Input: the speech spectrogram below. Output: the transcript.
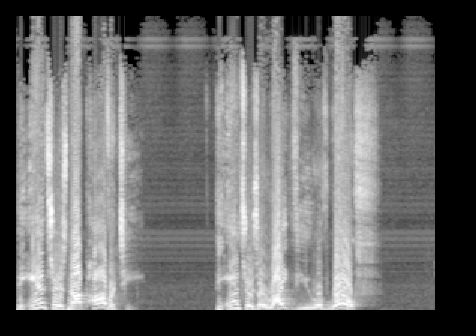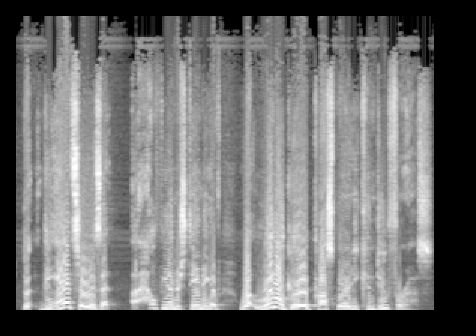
The answer is not poverty. The answer is a right view of wealth. The, the answer is that a healthy understanding of what little good prosperity can do for us.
